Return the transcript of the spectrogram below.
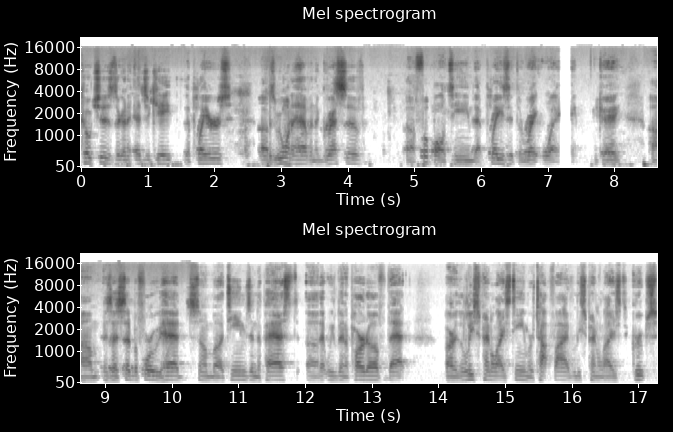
coaches. They're going to educate the players because we want to have an aggressive uh, football team that plays it the right way. Okay. Um, as I said before, we had some uh, teams in the past uh, that we've been a part of that are the least penalized team or top five least penalized groups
